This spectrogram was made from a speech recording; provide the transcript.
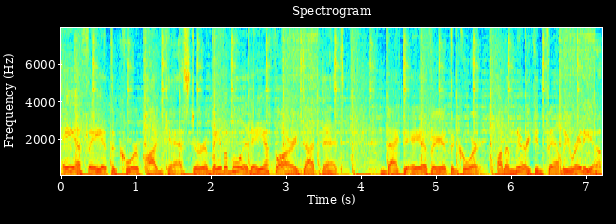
AFA at the Core podcast are available at afr.net. Back to AFA at the Core on American Family Radio.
